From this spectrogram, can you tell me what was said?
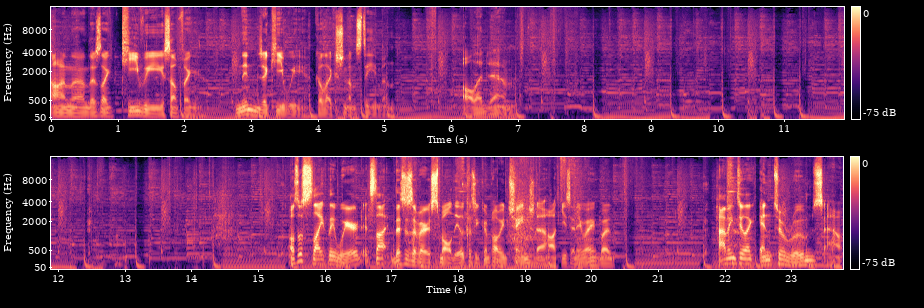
On, uh, there's like Kiwi something. Ninja Kiwi collection on Steam and all that jam. Also slightly weird. It's not, this is a very small deal because you can probably change the hotkeys anyway, but having to like enter rooms out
